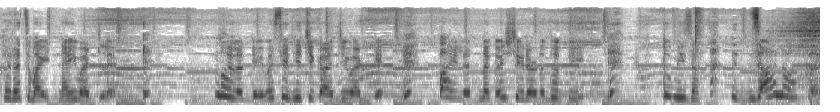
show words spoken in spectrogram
खरंच वाईट नाही वाटलंय मला देवसेनेची काळजी वाटते. पाहिलं ना कशी रडत होती. तुम्ही जा. जा लवकर.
